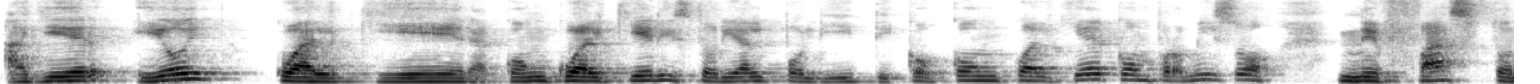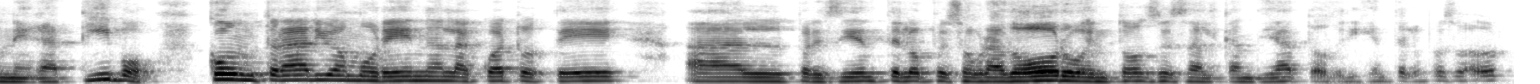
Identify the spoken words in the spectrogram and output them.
Ayer y hoy, cualquiera, con cualquier historial político, con cualquier compromiso nefasto, negativo, contrario a Morena, la 4T, al presidente López Obrador o entonces al candidato dirigente López Obrador,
